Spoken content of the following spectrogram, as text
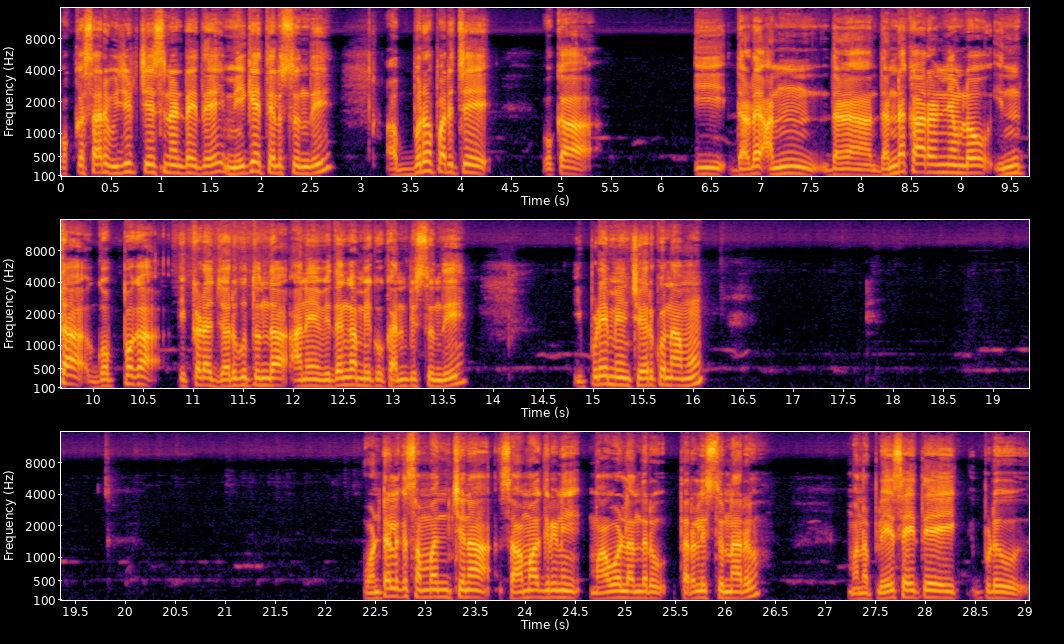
ఒక్కసారి విజిట్ చేసినట్టయితే మీకే తెలుస్తుంది. అబ్బురపరిచే ఒక ఈ దడ అన్ దండకారణ్యంలో ఇంత గొప్పగా ఇక్కడ జరుగుతుందా అనే విధంగా మీకు కనిపిస్తుంది. ఇప్పుడే మేము చేరుకున్నాము. వంటలకు సంబంధించిన సామాగ్రిని మా వాళ్ళందరూ తరలిస్తున్నారు. మన ప్లేస్ అయితే ఇప్పుడు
